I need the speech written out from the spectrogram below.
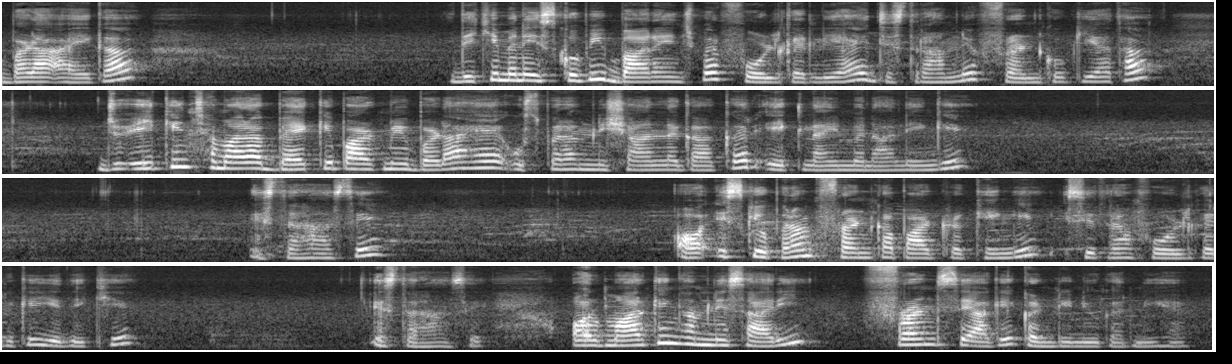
बड़ा आएगा। देखिए, मैंने इसको भी बारह इंच पर फोल्ड कर लिया है, जिस तरह हमने फ्रंट को किया था। जो एक इंच हमारा बैक के पार्ट में बड़ा है, उस पर हम निशान लगाकर एक लाइन बना लेंगे। इस तरह से। और इसके ऊपर हम फ्रंट का पार्ट रखेंगे। इसी तरह फोल्ड करके, ये देखिए। इस तरह से। और मार्किंग हमने सारी फ्रंट से आगे कंटिन्यू करनी है।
